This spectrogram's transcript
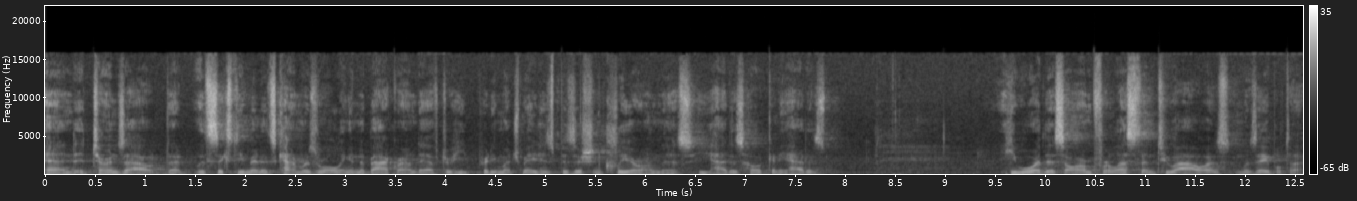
And it turns out that with 60 Minutes cameras rolling in the background after he pretty much made his position clear on this, he had his hook and he had his. He wore this arm for less than two hours and was able to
